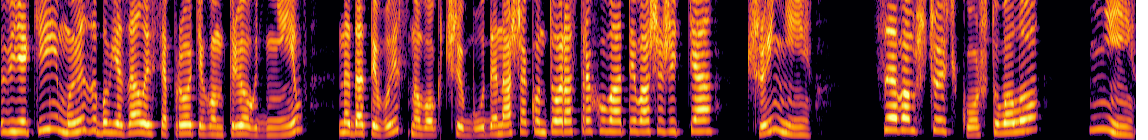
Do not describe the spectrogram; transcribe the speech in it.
в якій ми зобов'язалися протягом трьох днів надати висновок, чи буде наша контора страхувати ваше життя, чи ні. Це вам щось коштувало? Ні.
